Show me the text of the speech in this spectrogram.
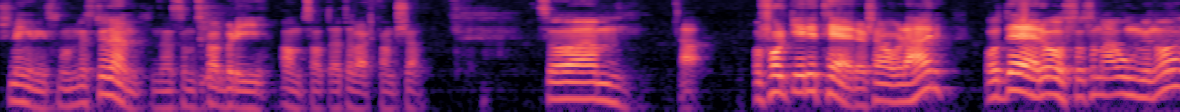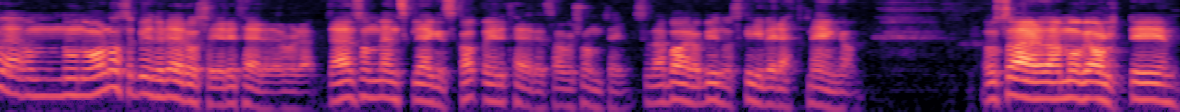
slingringsmonn med studentene som skal bli ansatte etter hvert, kanskje. Så, um, ja. Og folk irriterer seg over det her. Og dere også som er unge nå, om noen år nå, så begynner dere også å irritere dere over det. Det er en sånn menneskelig egenskap å irritere seg over sånne ting. Så det er bare å begynne å skrive rett med en gang. Og så er det da, må vi alltid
